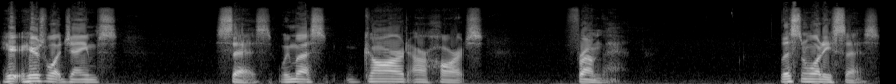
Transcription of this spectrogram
Here, here's what James says we must guard our hearts from that. Listen to what he says.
